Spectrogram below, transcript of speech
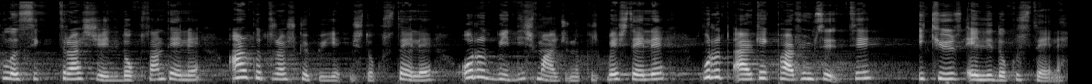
klasik tıraş jeli 90 TL. Arko tıraş köpüğü 79 TL. Oral-B diş macunu 45 TL. Brut erkek parfüm seti 259 TL.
